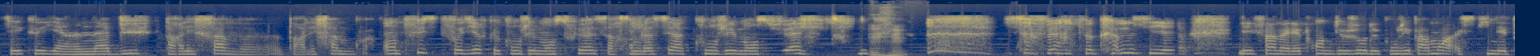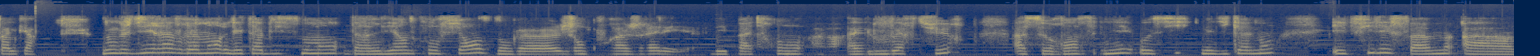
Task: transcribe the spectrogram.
c'est qu'il y a un abus par les femmes, euh, par les femmes quoi. En plus, il faut dire que congé menstruel, ça ressemble assez à congé mensuel. Mhm. ça fait un peu comme si euh, les femmes allaient prendre deux jours de congé par mois, ce qui n'est pas le cas. Donc, je dirais vraiment l'établissement d'un lien de confiance. Donc, euh, j'encouragerais les, patrons à, l'ouverture, à se renseigner aussi médicalement, et puis les femmes à,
